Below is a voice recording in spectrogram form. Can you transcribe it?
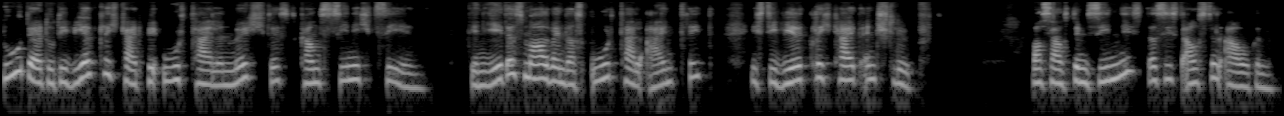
Du, der du die Wirklichkeit beurteilen möchtest, kannst sie nicht sehen. Denn jedes Mal, wenn das Urteil eintritt, ist die Wirklichkeit entschlüpft. Was aus dem Sinn ist, das ist aus den Augen,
